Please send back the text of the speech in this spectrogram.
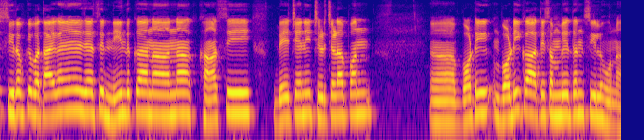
सिरप के बताए गए हैं, जैसे नींद का ना आना खांसी, बेचैनी, चिड़चिड़ापन बॉडी बॉडी का अति संवेदनशील होना,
